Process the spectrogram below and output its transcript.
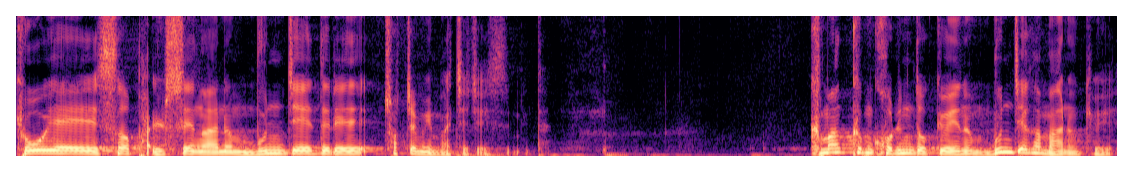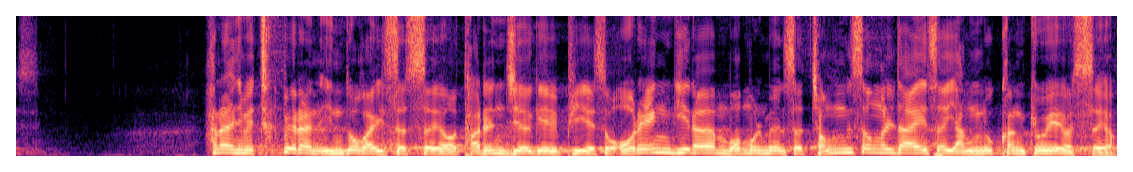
교회에서 발생하는 문제들에 초점이 맞춰져 있습니다. 그만큼 고린도 교회는 문제가 많은 교회였어요. 하나님의 특별한 인도가 있었어요. 다른 지역에 비해서 오랜 기간 머물면서 정성을 다해서 양육한 교회였어요.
